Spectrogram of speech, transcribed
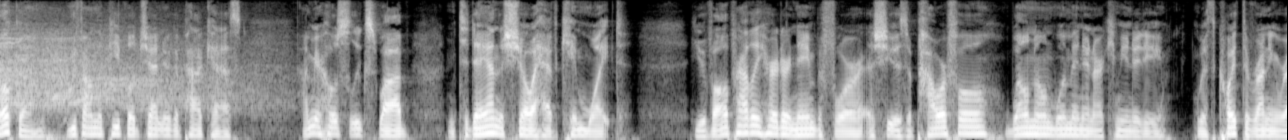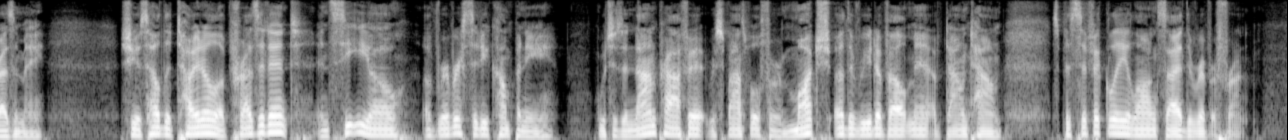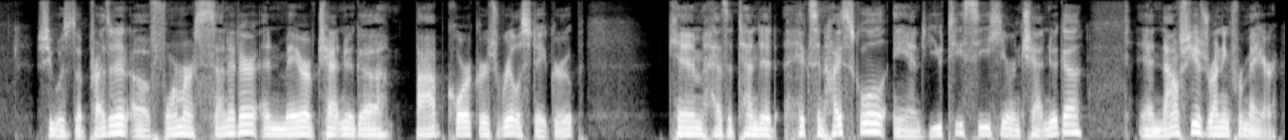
Welcome. You found the People of Chattanooga podcast. I'm your host, Luke Swab, and today on the show I have Kim White. You've all probably heard her name before, as she is a powerful, well known woman in our community with quite the running resume. She has held the title of President and CEO of River City Company, which is a nonprofit responsible for much of the redevelopment of downtown, specifically alongside the riverfront. She was the president of former Senator and Mayor of Chattanooga Bob Corker's real estate group. Kim has attended Hixson High School and UTC here in Chattanooga, and now she is running for mayor.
